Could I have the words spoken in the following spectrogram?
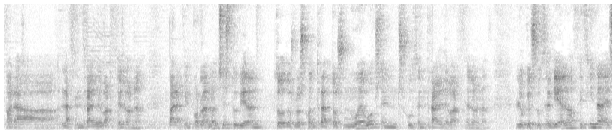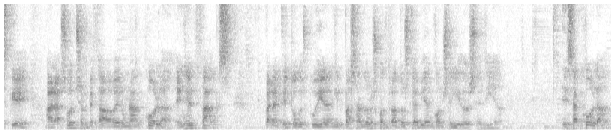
para la central de Barcelona para que por la noche estuvieran todos los contratos nuevos en su central de Barcelona. Lo que sucedía en la oficina es que a las 8 empezaba a haber una cola en el fax para que todos pudieran ir pasando los contratos que habían conseguido ese día. Esa cola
